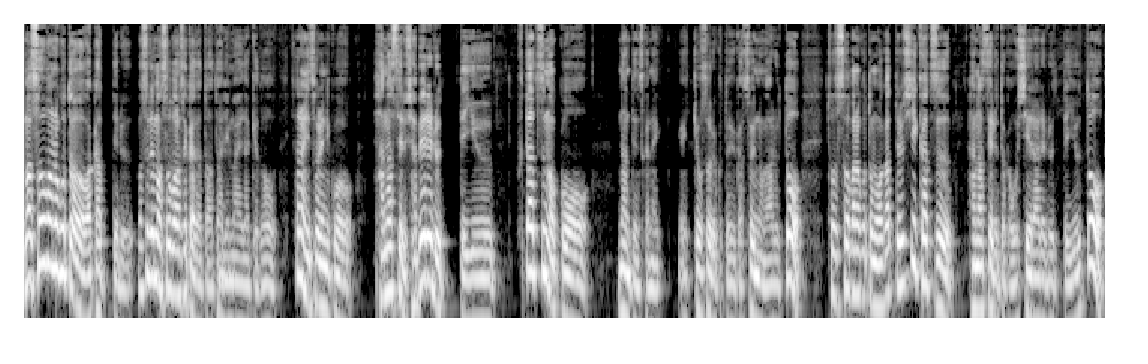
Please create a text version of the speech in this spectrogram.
まあ相場のことは分かってる。まあそれまあ相場の世界だと当たり前だけど、さらにそれにこう、話せる、喋れるっていう、二つのこう、なんていうんですかね、競争力というかそういうのがあると、投資相場のことも分かってるし、かつ話せるとか教えられるっていうと、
